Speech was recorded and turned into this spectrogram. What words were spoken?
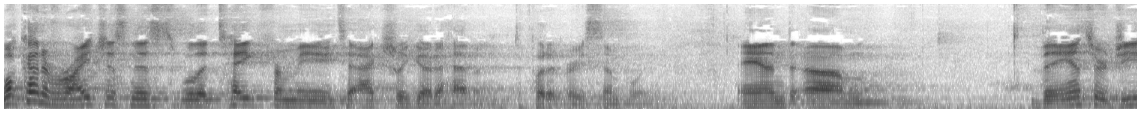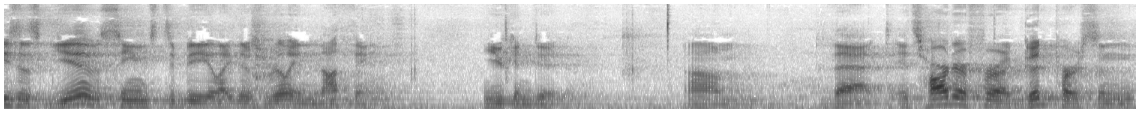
what kind of righteousness will it take for me to actually go to heaven, to put it very simply? And um, the answer Jesus gives seems to be like there's really nothing you can do. Um, that it's harder for a good person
